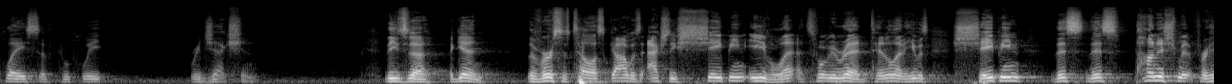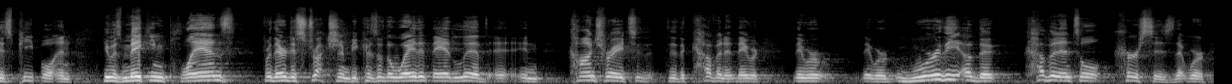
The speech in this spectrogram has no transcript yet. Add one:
place of complete rejection. These, uh, again, the verses tell us God was actually shaping evil. That's what we read, 10 11. He was shaping this, this punishment for his people, and he was making plans for their destruction because of the way that they had lived in contrary to the, to the covenant. They were, they, were, they were worthy of the covenantal curses that were,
